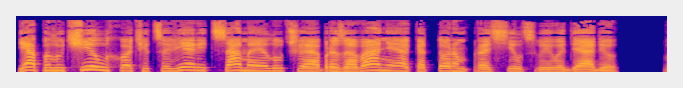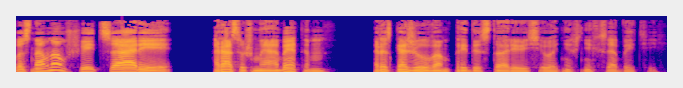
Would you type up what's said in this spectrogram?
я получил, хочется верить, самое лучшее образование, о котором просил своего дядю. В основном в Швейцарии. Раз уж мы об этом, расскажу вам предысторию сегодняшних событий.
